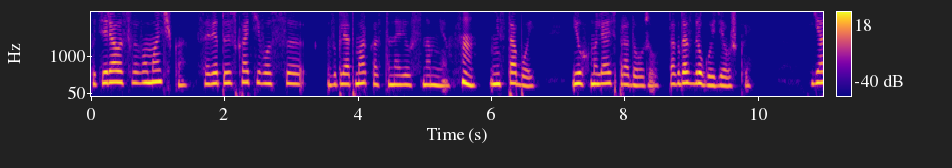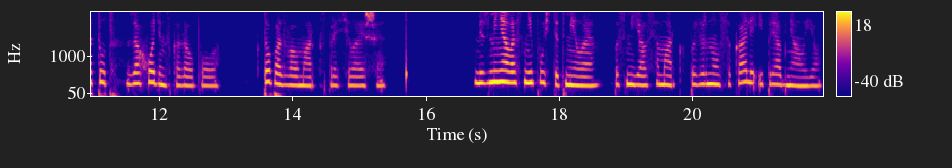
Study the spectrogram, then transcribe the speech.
«Потеряла своего мальчика? Советую искать его с...» Взгляд Марка остановился на мне. «Хм, не с тобой и, ухмыляясь, продолжил. «Тогда с другой девушкой». «Я тут. Заходим», — сказал Пола. «Кто позвал Марк?» — спросила Айше. «Без меня вас не пустят, милая», — посмеялся Марк, повернулся к Али и приобнял ее.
